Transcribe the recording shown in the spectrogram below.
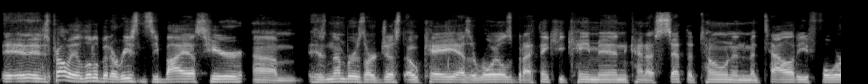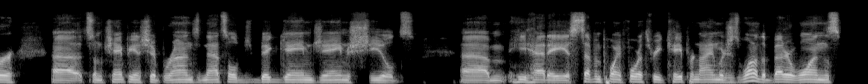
it is probably a little bit of recency bias here. Um, his numbers are just okay as a Royals, but I think he came in, kind of set the tone and mentality for uh, some championship runs, and that's old big game James Shields. Um, he had a 7.43 K per nine, which is one of the better ones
